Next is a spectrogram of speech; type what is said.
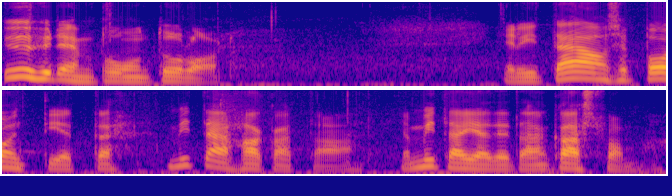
yhden puun tulon. Eli tämä on se pointti, että mitä hakataan ja mitä jätetään kasvamaan.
